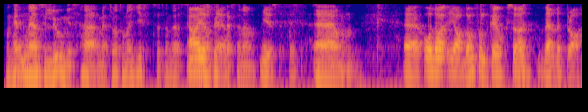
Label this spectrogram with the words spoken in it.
Hon heter Det måste- Nancy Loomis här, men jag tror att hon har gift sig sen dess. Ja, just det. efternamn. Just det, just det. Eh, och då, ja, de funkar ju också väldigt bra.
